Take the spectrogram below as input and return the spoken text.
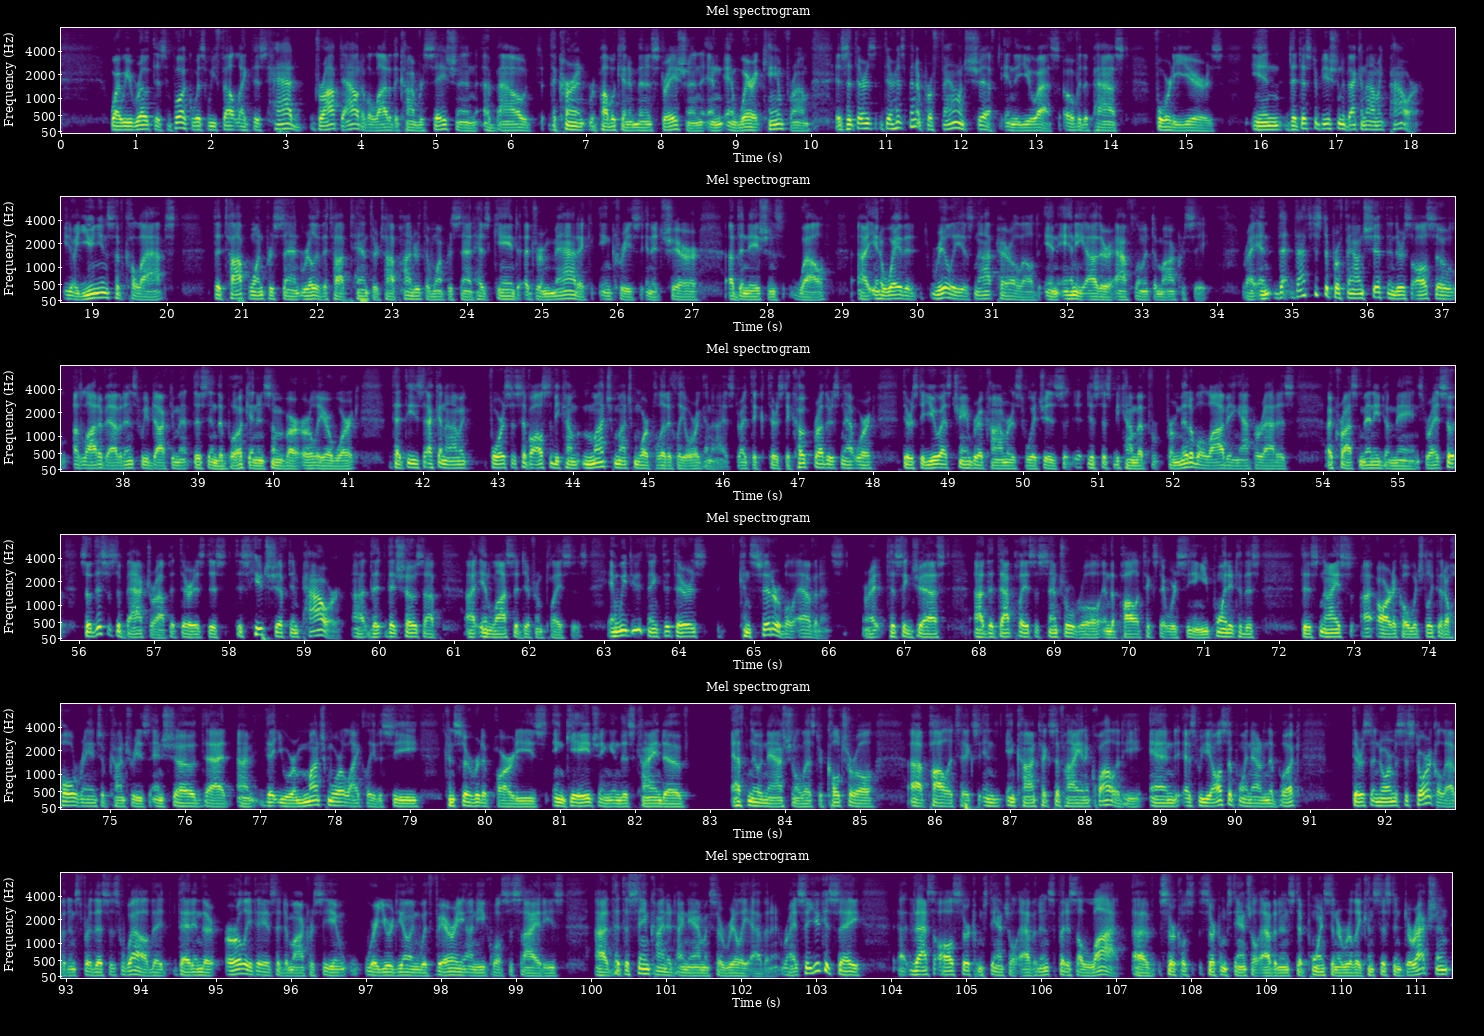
why we wrote this book was we felt like this had dropped out of a lot of the conversation about the current Republican administration and, and where it came from is that there's, there has been a profound shift in the U.S. over the past 40 years in the distribution of economic power. You know, unions have collapsed the top 1%, really the top 10th or top 100th of 1% has gained a dramatic increase in its share of the nation's wealth uh, in a way that really is not paralleled in any other affluent democracy. Right. And that, that's just a profound shift. And there's also a lot of evidence. We've documented this in the book and in some of our earlier work that these economic forces have also become much, much more politically organized, right? The, there's the Koch brothers network. There's the U.S. Chamber of Commerce, which is just become a f- formidable lobbying apparatus across many domains, right? So, so this is the backdrop that there is this, this huge shift in power, uh, that, that shows up, uh, in lots of different places. And we do think that there's considerable evidence right, to suggest uh, that that plays a central role in the politics that we're seeing. You pointed to this this nice uh, article which looked at a whole range of countries and showed that um, that you were much more likely to see conservative parties engaging in this kind of ethno-nationalist or cultural uh, politics in in context of high inequality. And as we also point out in the book, there's enormous historical evidence for this as well that that in the early days of democracy where you're dealing with very unequal societies uh, that the same kind of dynamics are really evident, right? So you could say uh, that's all circumstantial evidence, but it's a lot of circumstantial evidence that points in a really consistent direction.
